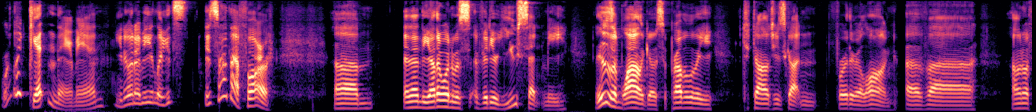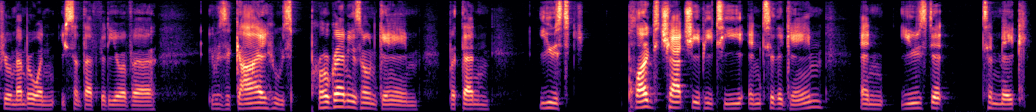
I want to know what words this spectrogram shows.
we're like getting there, man. You know what I mean? Like it's it's not that far. Um, and then the other one was a video you sent me. This was a while ago, so probably the technology's gotten further along. Of uh, I don't know if you remember when you sent that video of a. It was a guy who was programming his own game, but then used plugged ChatGPT into the game and used it to make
